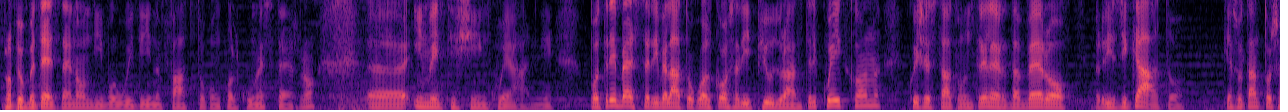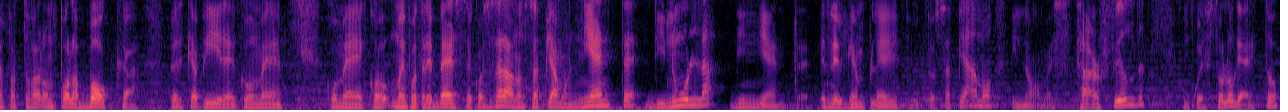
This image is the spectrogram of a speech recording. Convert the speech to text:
proprio Bethesda e non di Evil Within fatto con qualcuno esterno, eh, in 25 anni. Potrebbe essere rivelato qualcosa di più durante il QuakeCon, qui c'è stato un trailer davvero risicato che soltanto ci ha fatto fare un po' la bocca per capire come, come, come, potrebbe essere, cosa sarà, non sappiamo niente di nulla, di niente. Nel gameplay è tutto. Sappiamo il nome Starfield con questo loghetto.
